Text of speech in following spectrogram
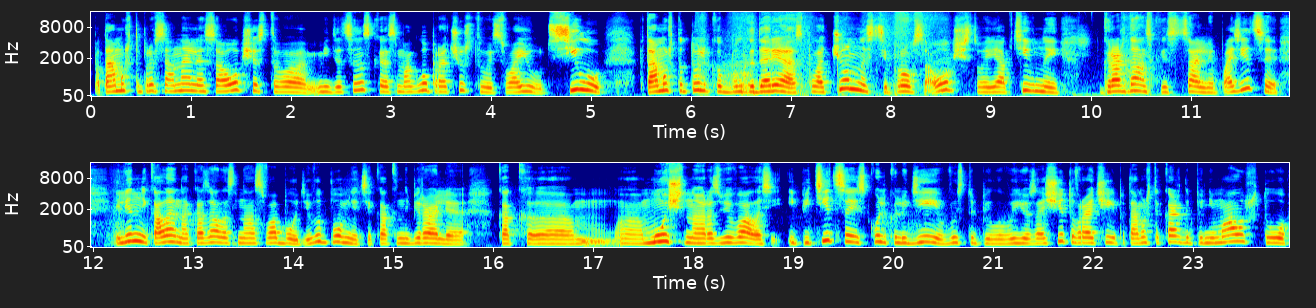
потому что профессиональное сообщество медицинское смогло прочувствовать свою силу, потому что только благодаря сплоченности профсообщества и активной гражданской и социальной позиции Елена Николаевна оказалась на свободе. Вы помните, как набирали, как э, э, мощно развивалась и петиция, и сколько людей выступило в ее защиту врачей, потому что каждый понимал, что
